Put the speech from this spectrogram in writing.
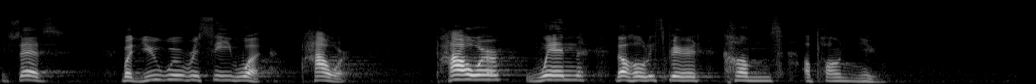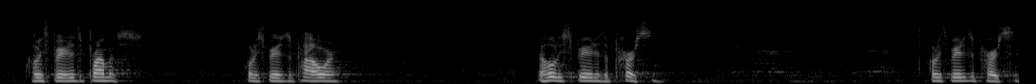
He says, But you will receive what? Power. Power when the Holy Spirit comes upon you. Holy Spirit is a promise. Holy Spirit is a power. The Holy Spirit is a person. Holy Spirit is a person.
